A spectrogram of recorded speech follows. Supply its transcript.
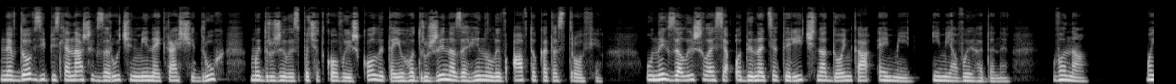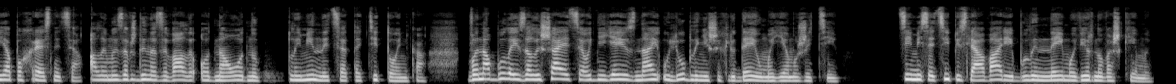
Невдовзі після наших заручин мій найкращий друг, ми дружили з початкової школи, та його дружина загинули в автокатастрофі. У них залишилася 11-річна донька Емі, ім'я вигадане. Вона моя похресниця, але ми завжди називали одна одну племінниця та тітонька. Вона була і залишається однією з найулюбленіших людей у моєму житті. Ці місяці після аварії були неймовірно важкими.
